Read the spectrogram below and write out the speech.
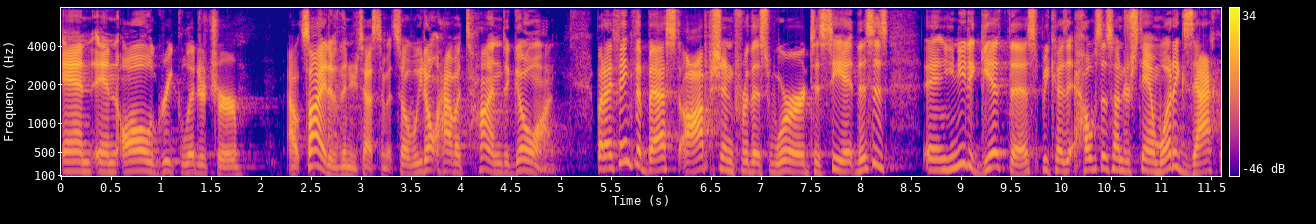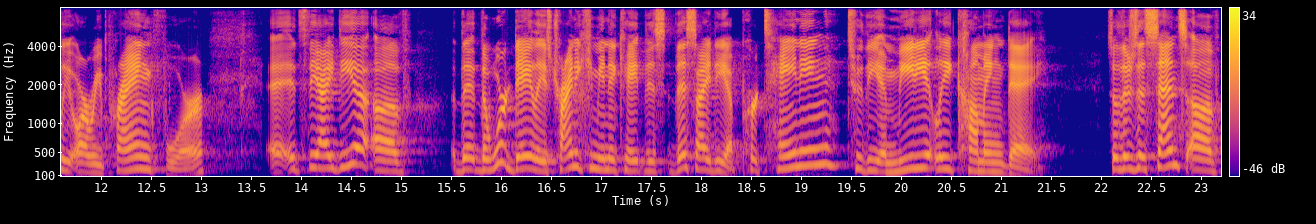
and in all Greek literature outside of the New Testament. So we don't have a ton to go on. But I think the best option for this word to see it, this is, and you need to get this because it helps us understand what exactly are we praying for. It's the idea of the, the word daily is trying to communicate this, this idea pertaining to the immediately coming day. So there's a sense of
